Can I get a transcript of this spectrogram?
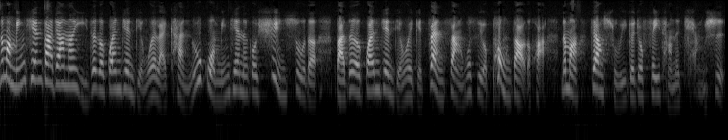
那么明天大家呢，以这个关键点位来看，如果明天能够迅速的把这个关键点位给站上，或是有碰到的话，那么这样属于一个就非常的强势，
